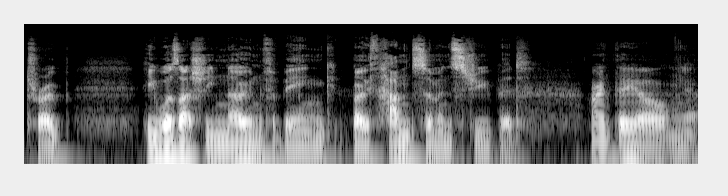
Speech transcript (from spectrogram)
trope, he was actually known for being both handsome and stupid. Aren't they all? Yeah.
